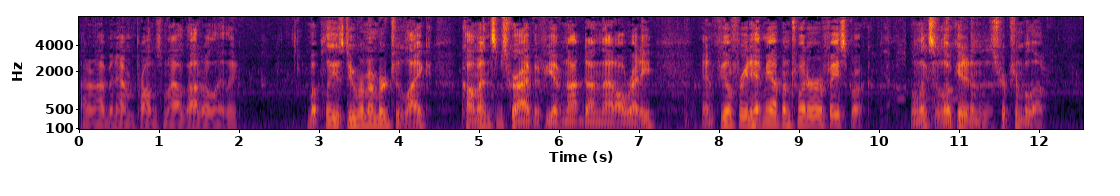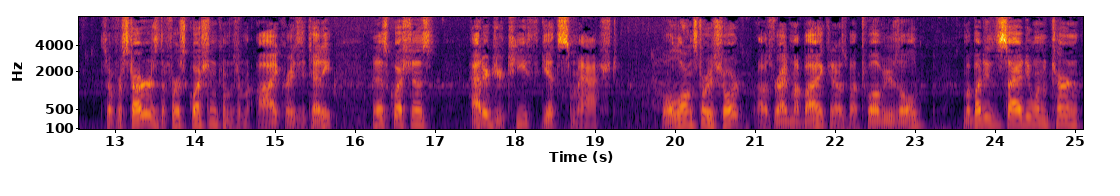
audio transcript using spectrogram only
I don't know, I've been having problems with my Elgato lately. But please do remember to like, comment, and subscribe if you have not done that already. And feel free to hit me up on Twitter or Facebook. The links are located in the description below. So, for starters, the first question comes from I Crazy Teddy, and his question is How did your teeth get smashed? Well, long story short, I was riding my bike and I was about 12 years old. My buddy decided he wanted to turn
